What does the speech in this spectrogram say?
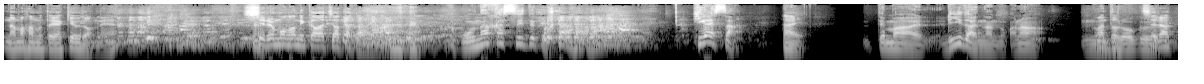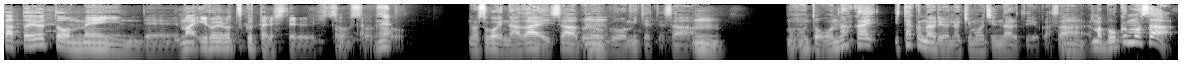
生ハムと焼きうどんね。汁物に変わっちゃったから。お腹空いてて。東さん。はい。で、まあ、リーダーになるのかなまあ、どちらかというとメインで、まあ、いろいろ作ったりしてる人みたいなね。そうそうのすごい長いさ、ブログを見ててさ、うん、もう本当お腹痛くなるような気持ちになるというかさ、うん、まあ僕もさ、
